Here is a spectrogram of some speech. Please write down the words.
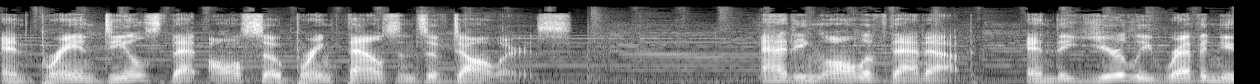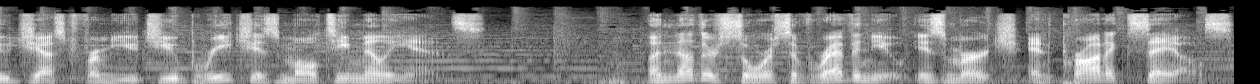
and brand deals that also bring thousands of dollars. Adding all of that up, and the yearly revenue just from YouTube reaches multi-millions. Another source of revenue is merch and product sales.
